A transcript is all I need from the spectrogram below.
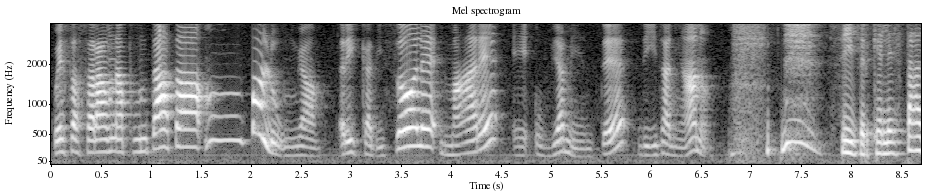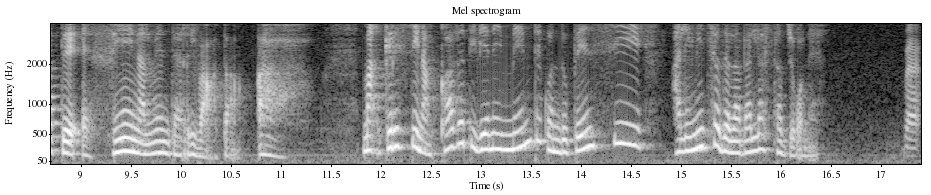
Questa sarà una puntata un po' lunga, ricca di sole, mare e ovviamente di italiano. sì, perché l'estate è finalmente arrivata. Ah. Ma Cristina, cosa ti viene in mente quando pensi all'inizio della bella stagione? Beh,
